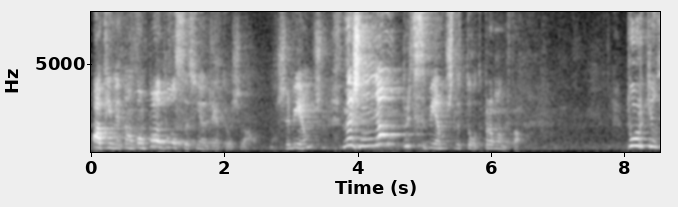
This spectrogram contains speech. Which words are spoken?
obviamente não vão para o bolso da senhora diretor-geral, nós sabemos, mas não percebemos de todo para onde vão porque os,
